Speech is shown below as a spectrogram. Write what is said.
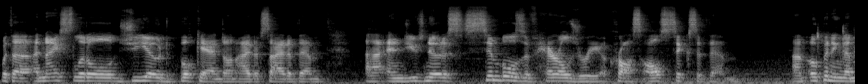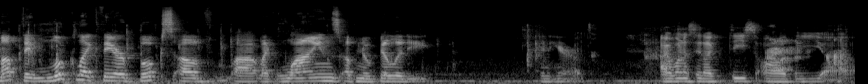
with a, a nice little geode bookend on either side of them, uh, and you notice symbols of heraldry across all six of them. Um, opening them up, they look like they are books of uh, like lines of nobility in here. I want to say like these are the uh,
